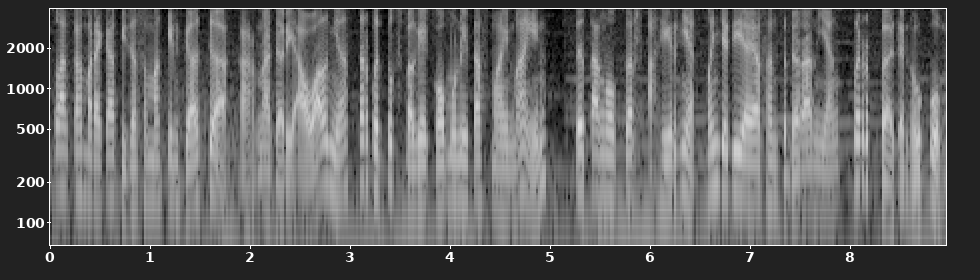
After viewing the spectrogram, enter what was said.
langkah mereka bisa semakin gagah karena dari awalnya terbentuk sebagai komunitas main-main, The Tangokers akhirnya menjadi yayasan beneran yang berbadan hukum.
